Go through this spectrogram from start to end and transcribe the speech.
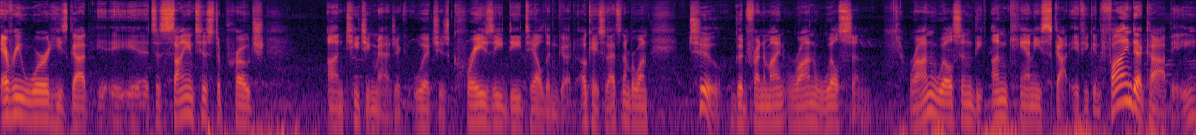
Every word he's got, it's a scientist approach on teaching magic, which is crazy, detailed, and good. Okay, so that's number one. Two, good friend of mine, Ron Wilson. Ron Wilson, The Uncanny Scot. If you can find a copy,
